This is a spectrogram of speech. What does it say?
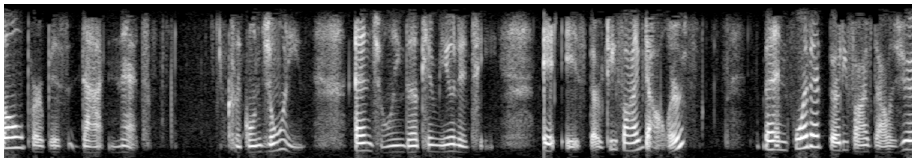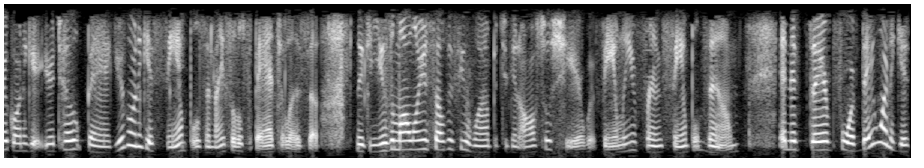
soulpurpose dot net. Click on join and join the community. It is thirty five dollars and for that $35, you're going to get your tote bag. You're going to get samples and nice little spatulas. So you can use them all on yourself if you want, but you can also share with family and friends, sample them. And if therefore, if they want to get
